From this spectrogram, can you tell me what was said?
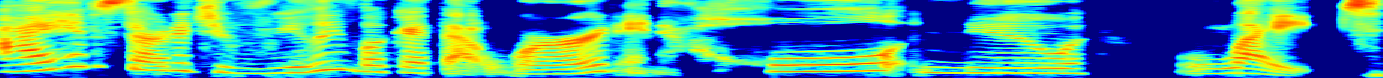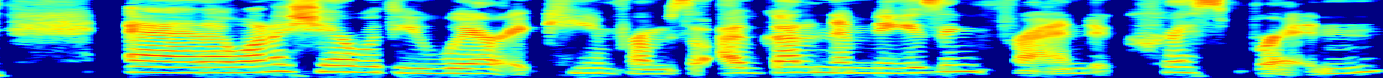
I have started to really look at that word in a whole new light. And I want to share with you where it came from. So I've got an amazing friend, Chris Britton.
